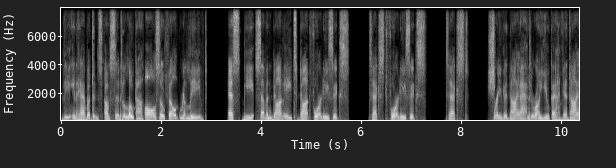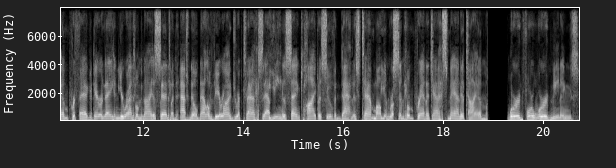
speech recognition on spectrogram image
the inhabitants of Siddhaloka also felt relieved. SB 7.8.46. Text 46. Text. Shri Vidyadhara Yuka Vidyam Prafagdaranayan Uratam Nyasadvad Ajno Balaviri Driptah Sayina Sankhai Pasuvadatas Tamayan Rasimham Pranatahs Manatayam. Word for word meanings.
